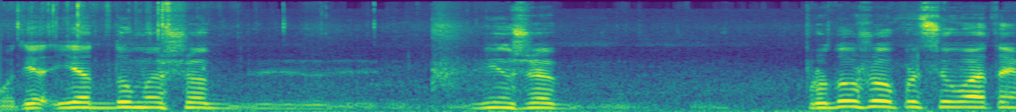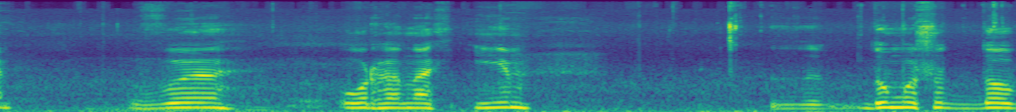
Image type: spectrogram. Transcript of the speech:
От. Я, я думаю, що він же продовжував працювати в органах і е, думаю, що до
